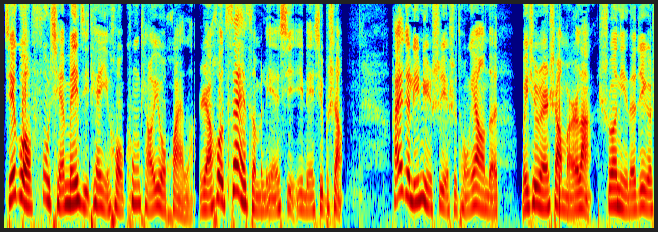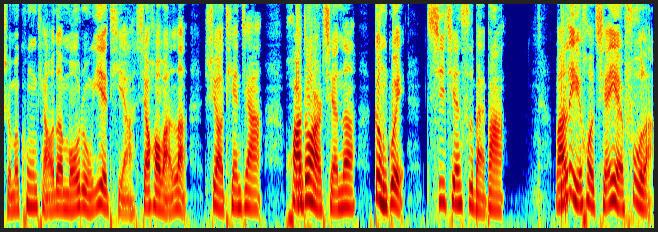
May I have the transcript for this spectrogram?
结果付钱没几天以后，空调又坏了，然后再怎么联系也联系不上。还有一个李女士也是同样的，维修员上门了，说你的这个什么空调的某种液体啊消耗完了，需要添加，花多少钱呢？更贵，七千四百八。完了以后钱也付了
